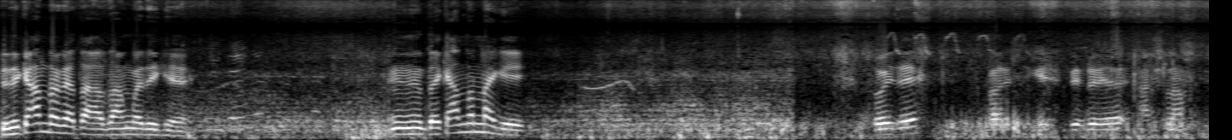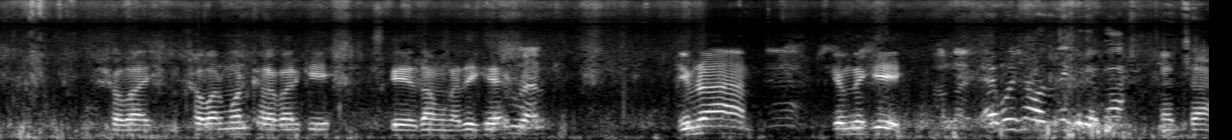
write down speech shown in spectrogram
দিদি কান দরকার তা জামগা দেখে। তাই কান্দন নাকি ওই যে বাড়ি থেকে বের হয়ে আসলাম। সবাই সবার মন খারাপ আর কি আজকে জামগা দেখে। ইমরান। কেমনে কি? আচ্ছা।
